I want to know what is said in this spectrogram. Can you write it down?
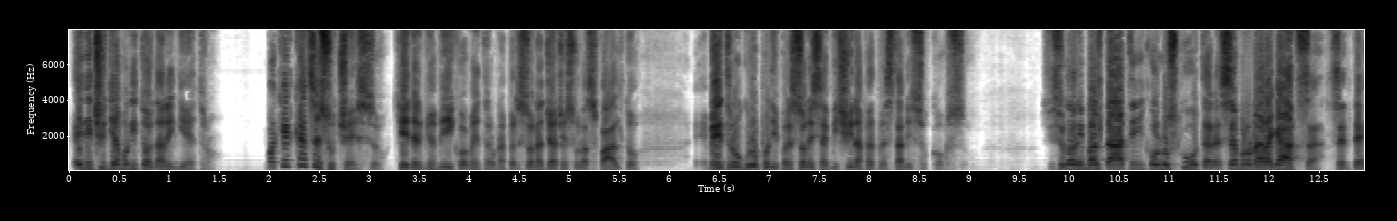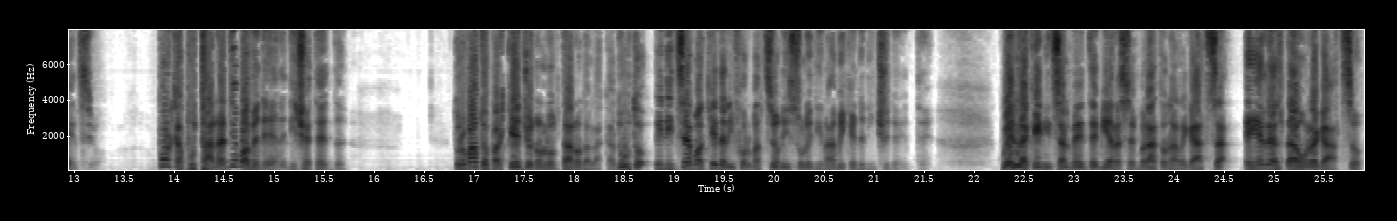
e decidiamo di tornare indietro. Ma che cazzo è successo? chiede il mio amico mentre una persona giace sull'asfalto e mentre un gruppo di persone si avvicina per prestargli soccorso. Si sono ribaltati con lo scooter, sembra una ragazza, sentenzio. Porca puttana, andiamo a vedere, dice Ted. Trovato parcheggio non lontano dall'accaduto, iniziamo a chiedere informazioni sulle dinamiche dell'incidente. Quella che inizialmente mi era sembrata una ragazza è in realtà un ragazzo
